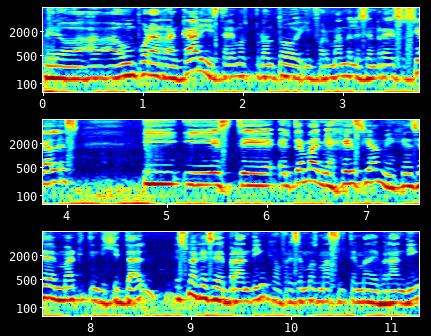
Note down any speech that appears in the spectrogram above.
pero aún por arrancar y estaremos pronto informándoles en redes sociales. Y, este, el tema de mi agencia, mi agencia de marketing digital, es una agencia de branding, ofrecemos más el tema de branding.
